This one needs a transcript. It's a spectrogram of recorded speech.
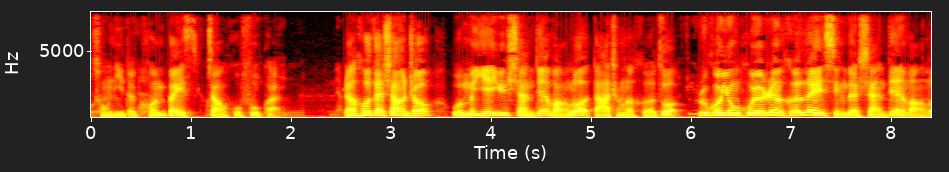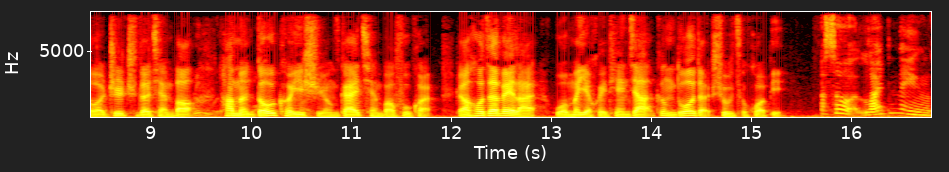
从你的 Coinbase 账户付款。然后在上周，我们也与闪电网络达成了合作。如果用户有任何类型的闪电网络支持的钱包，他们都可以使用该钱包付款。然后在未来，我们也会添加更多的数字货币。So Lightning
